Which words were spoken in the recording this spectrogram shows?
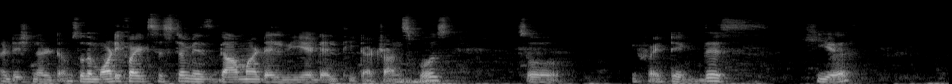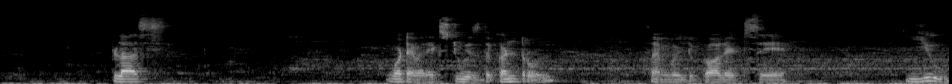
additional term. So the modified system is gamma del Va del theta transpose. So if I take this here plus whatever x2 is the control. So I'm going to call it say u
